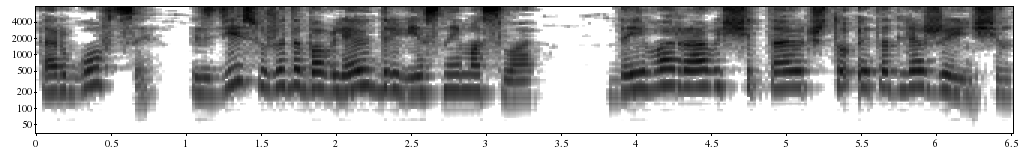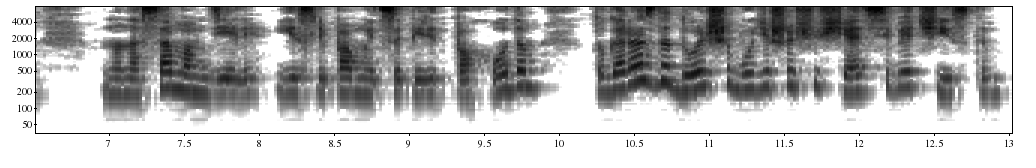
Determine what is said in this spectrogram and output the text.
торговцы. Здесь уже добавляют древесные масла. Да и воравы считают, что это для женщин, но на самом деле, если помыться перед походом, то гораздо дольше будешь ощущать себя чистым.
